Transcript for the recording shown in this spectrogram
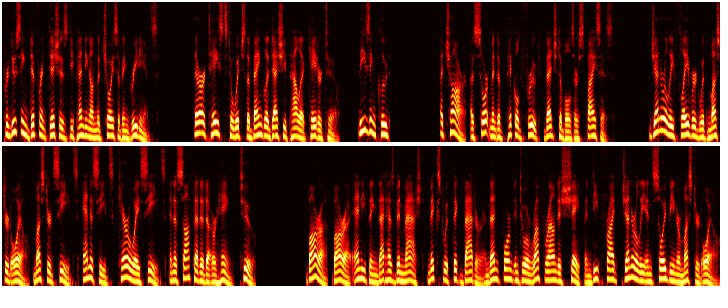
producing different dishes depending on the choice of ingredients. There are tastes to which the Bangladeshi palate cater to. These include Achar, assortment of pickled fruit, vegetables or spices. Generally flavored with mustard oil, mustard seeds, aniseeds, caraway seeds, and asafoetida or hing. 2. Bara, bara anything that has been mashed, mixed with thick batter and then formed into a rough roundish shape and deep fried, generally in soybean or mustard oil.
